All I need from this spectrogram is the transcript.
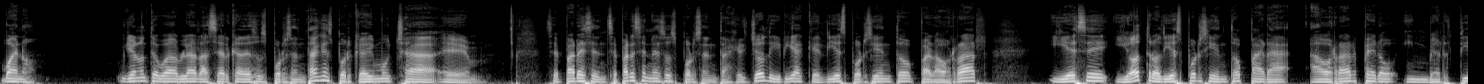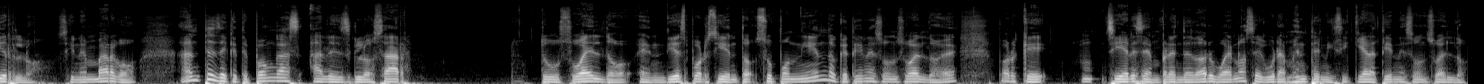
Bueno, yo no te voy a hablar acerca de esos porcentajes porque hay mucha... Eh, se parecen, se parecen esos porcentajes. Yo diría que 10% para ahorrar y ese y otro 10% para ahorrar pero invertirlo. Sin embargo, antes de que te pongas a desglosar tu sueldo en 10%, suponiendo que tienes un sueldo, ¿eh? porque si eres emprendedor, bueno, seguramente ni siquiera tienes un sueldo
